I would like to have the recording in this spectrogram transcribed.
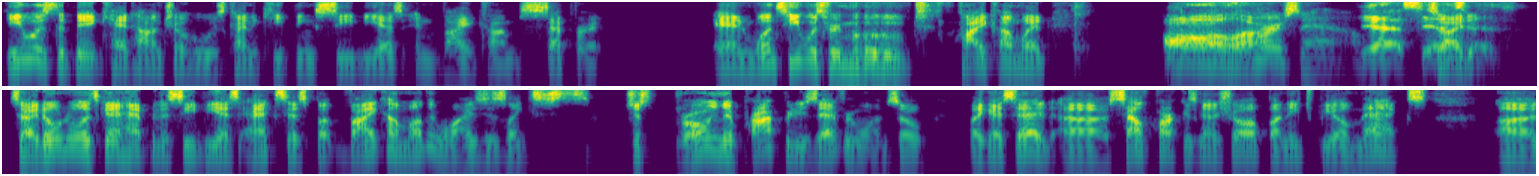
He was the big head honcho who was kind of keeping CBS and Viacom separate. And once he was removed, Viacom went all ours now. Yes, yes, So I yes. So I don't know what's going to happen to CBS Access, but Viacom otherwise is like just throwing their properties at everyone. So, like I said, uh, South Park is going to show up on HBO Max. Uh,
